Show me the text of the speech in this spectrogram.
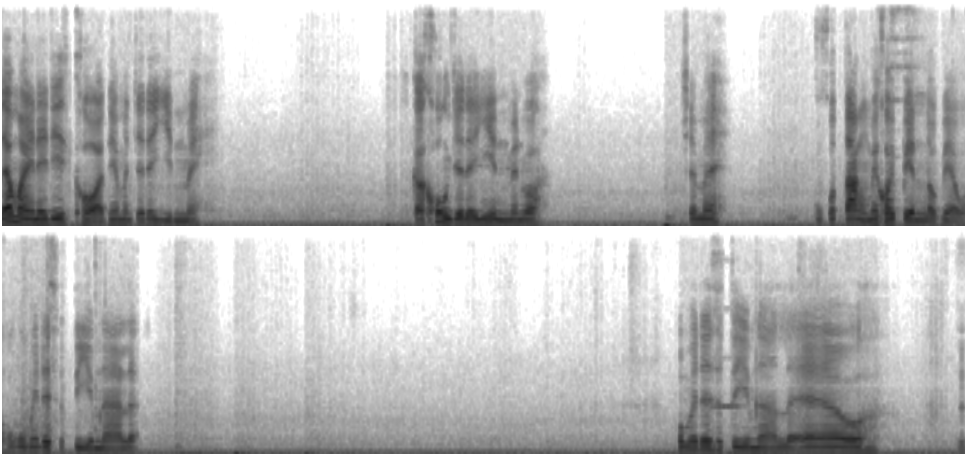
แล้วไม่ใน Discord เนี่ยมันจะได้ยินไหม ก็คงจะได้ยินแม่นวะใช่ไหม กูก็ตั้งไม่ค่อยเป็นหรอกเนี่ยเพราะกูไม่ได้สตรีมนานแล้วกูไม่ได้สตรีมนานแล้ว ส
